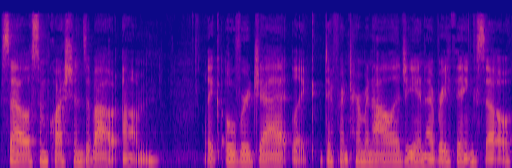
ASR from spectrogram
So some questions about um, like overjet like different terminology and everything. So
